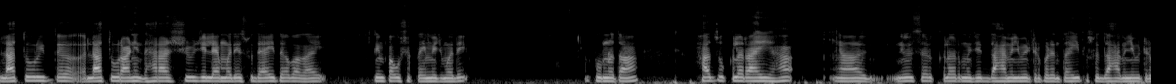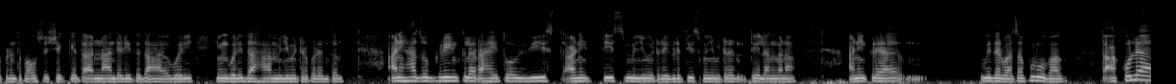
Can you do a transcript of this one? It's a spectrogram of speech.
लातूर इथं लातूर आणि धाराशिव जिल्ह्यामध्ये सुद्धा इथं बघा तुम्ही पाहू शकता इमेजमध्ये पूर्णतः हा जो कलर आहे हा निळसर कलर म्हणजे दहा मिलीमीटरपर्यंत ही सुद्धा दहा मिलीमीटरपर्यंत पावसाची शक्यता नांदेड इथं दहा वरी हिंगोली दहा मिलीमीटरपर्यंत आणि हा जो ग्रीन कलर आहे तो वीस आणि तीस मिलीमीटर इकडे तीस मिलीमीटर तेलंगणा आणि इकडे हा विदर्भाचा पूर्व भाग तर अकोला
